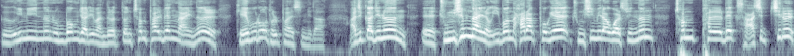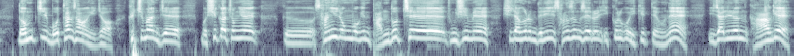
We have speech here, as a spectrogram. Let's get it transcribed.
그 의미 있는 음봉 자리 만들었던 1800 라인을 갭으로 돌파했습니다. 아직까지는 예, 중심 라인이라고 이번 하락폭의 중심이라고 할 수 있는 1847을 넘지 못한 상황이죠. 그렇지만 이제 뭐 시가총액 그 상위 종목인 반도체 중심의 시장 흐름들이 상승세를 이끌고 있기 때문에 이 자리는 강하게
